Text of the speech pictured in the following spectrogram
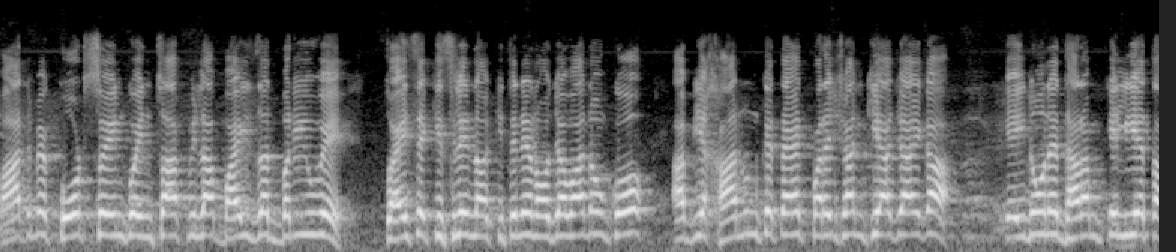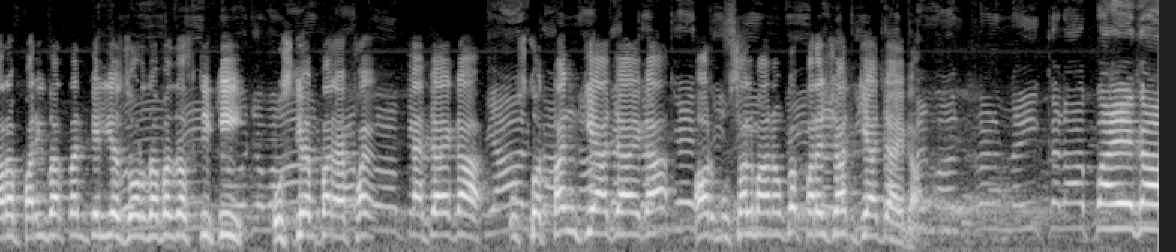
बाद में कोर्ट से इनको इंसाफ मिला, बाइज्जत बरी हुए। तो ऐसे किसने कितने नौजवानों को अब ये कानून के तहत परेशान किया जाएगा? कि इन्होंने धर्म के लिए तरफ़ परिवर्तन के लिए ज़ोर ज़बरदस्ती की। उसके ऊपर एफ़ किया जाएगा उसको तंग किया जाएगा और मुसलमानों को परेशान किया जाएगा। नहीं करा पाएगा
